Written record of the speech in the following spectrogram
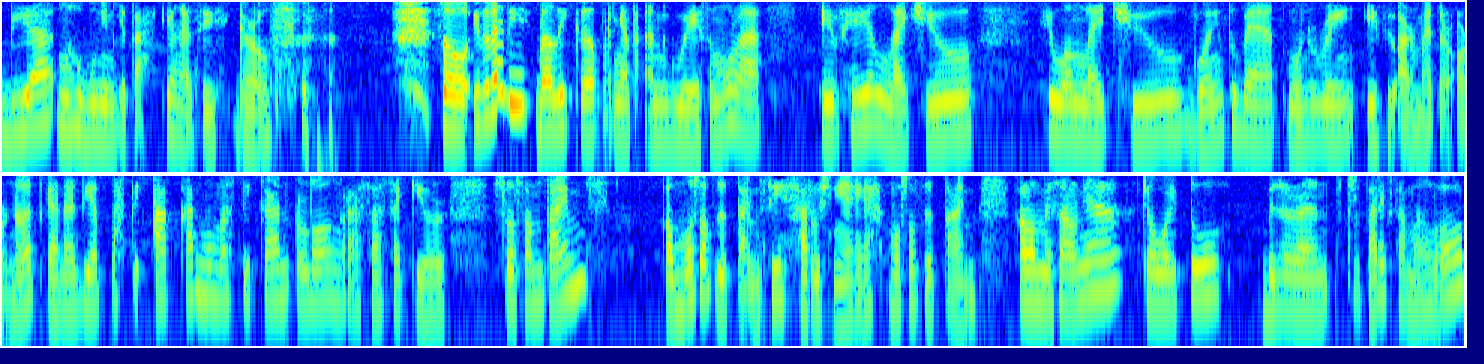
dia ngehubungin kita. Ya gak sih girls? So itu tadi balik ke pernyataan gue semula. If he like you he won't let you going to bed wondering if you are matter or not karena dia pasti akan memastikan lo ngerasa secure. So sometimes uh, most of the time sih harusnya ya most of the time kalau misalnya cowok itu beneran tertarik sama lo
